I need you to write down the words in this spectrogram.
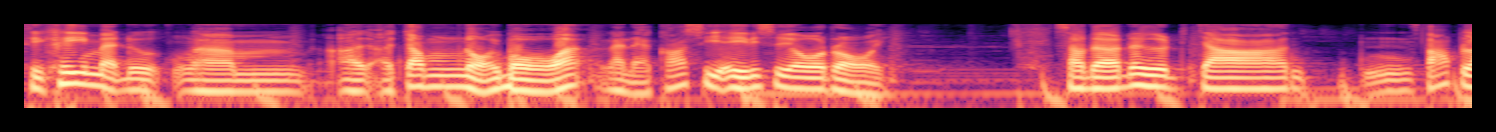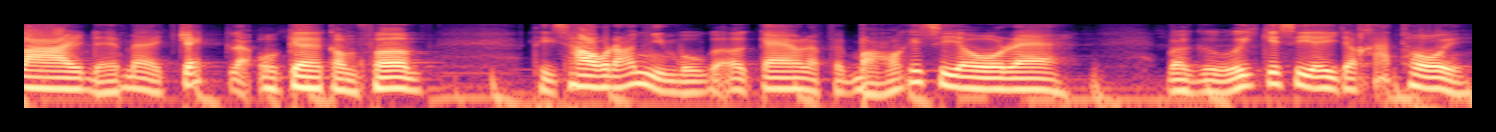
Thì khi mà được um, ở, ở trong nội bộ á là đã có CE với CEO rồi. Sau đó đưa cho top line để mà check là ok confirm. Thì sau đó nhiệm vụ của account là phải bỏ cái CEO ra và gửi cái CE cho khách thôi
